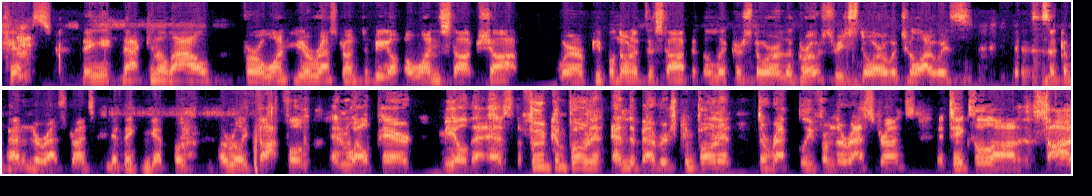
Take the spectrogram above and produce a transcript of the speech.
kits. They that can allow for a one your restaurant to be a, a one-stop shop where people don't have to stop at the liquor store or the grocery store, which in a lot of ways is a competitor restaurants, if they can get both a really thoughtful and well paired meal that has the food component and the beverage component directly from the restaurants. It takes a lot of the thought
